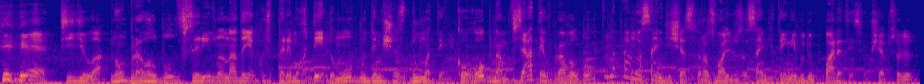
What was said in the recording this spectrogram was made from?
хе-хе, всі діла. Ну, Бравл Бол все рівно треба якось перемогти. Тому будемо зараз думати, кого б нам взяти в Бравл Бол. Та напевно Сенді зараз розвалю за Сенді, та й не буду паритись, взагалі абсолютно.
